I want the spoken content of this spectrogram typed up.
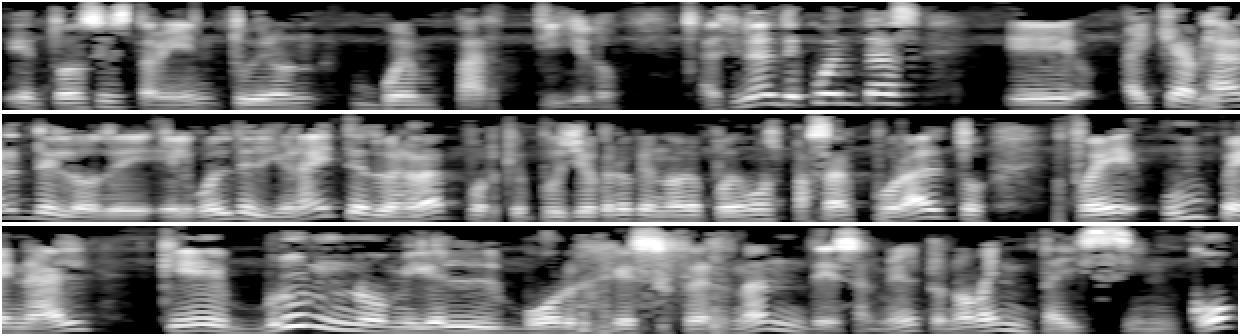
Entonces también tuvieron buen partido. Al final de cuentas, eh, hay que hablar de lo del gol del United, ¿verdad? Porque pues yo creo que no lo podemos pasar por alto. Fue un penal que Bruno Miguel Borges Fernández al minuto 95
